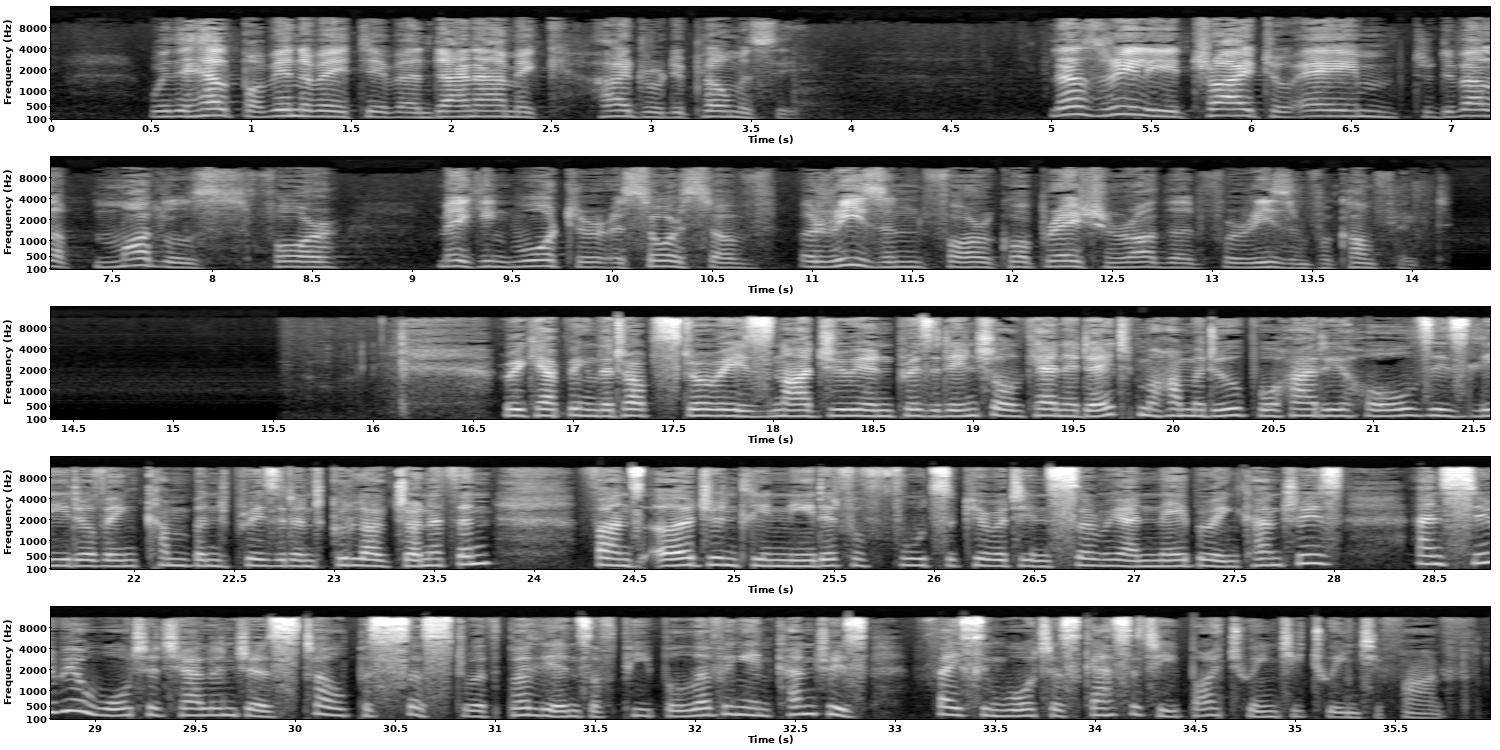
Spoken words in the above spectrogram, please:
with the help of innovative and dynamic hydro diplomacy. Let us really try to aim to develop models for making water a source of a reason for cooperation rather than for a reason for conflict. Recapping the top stories, Nigerian presidential candidate Muhammadu Buhari holds his lead over incumbent President Goodluck Jonathan. Funds urgently needed for food security in Syria and neighboring countries. And Syria water challenges still persist with billions of people living in countries facing water scarcity by 2025.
